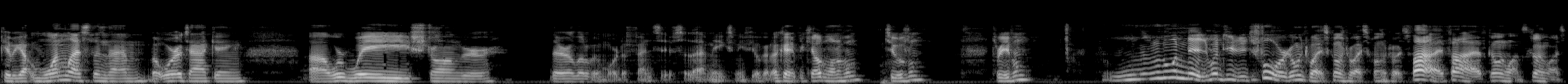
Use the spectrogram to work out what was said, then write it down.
Okay, we got one less than them, but we're attacking. Uh, we're way stronger. They're a little bit more defensive, so that makes me feel good. Okay, we killed one of them, two of them, three of them, One, one, two, two, four, going twice, going twice, going twice. Five, five, going once, going once,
